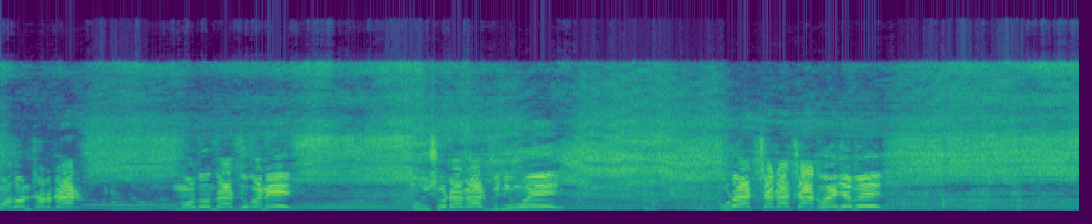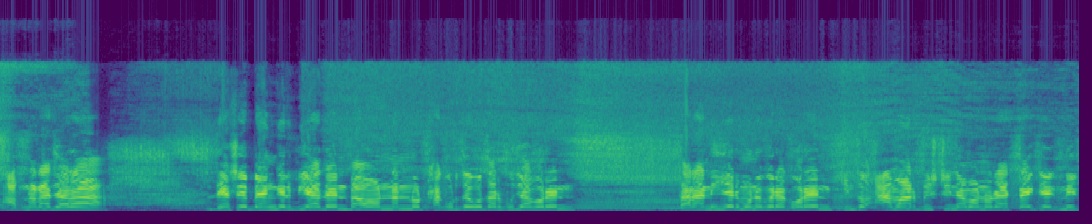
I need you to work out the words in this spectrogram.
মদন সরকার মদনদার দোকানে দুইশো টাকার বিনিময়ে পুরা চাকা চাক হয়ে যাবে। আপনারা যারা দেশে ব্যাঙ্গের বিয়া দেন বা অন্যান্য ঠাকুর দেবতার পূজা করেন, তারা নিজের মনে করে করেন, কিন্তু আমার বৃষ্টি নামানোর একটাই টেকনিক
